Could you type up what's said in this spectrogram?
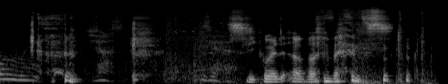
Oh only just yes. sequence of events.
